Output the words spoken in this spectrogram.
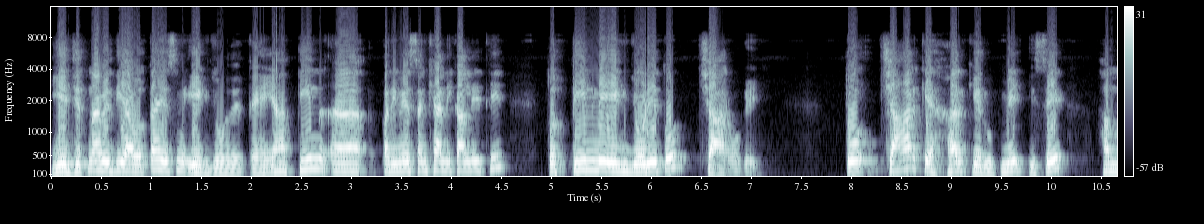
ये जितना भी दिया होता है इसमें एक जोड़ देते हैं। यहाँ तीन परिमेय संख्या निकालनी थी तो तीन में एक जोड़े तो चार हो गई। तो चार के हर के रूप में इसे हम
